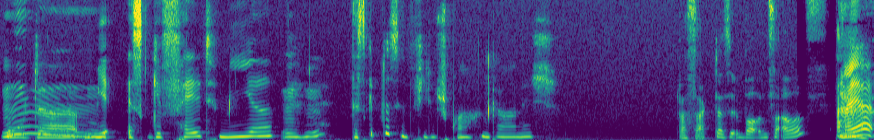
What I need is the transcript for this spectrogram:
oder Mm. mir es gefällt mir. Mhm. Das gibt es in vielen Sprachen gar nicht. Was sagt das über uns aus? Naja,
